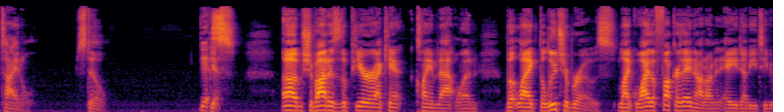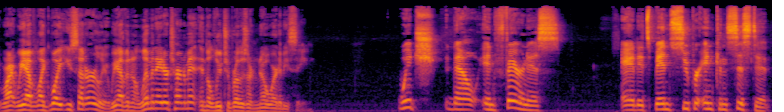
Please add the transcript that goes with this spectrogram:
title. Still, Yes. yes. Um, Shibata's the pure. I can't claim that one. But like the Lucha Bros, like why the fuck are they not on an AEW TV? Right? We have like what you said earlier. We have an Eliminator tournament, and the Lucha Brothers are nowhere to be seen. Which now, in fairness, and it's been super inconsistent,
